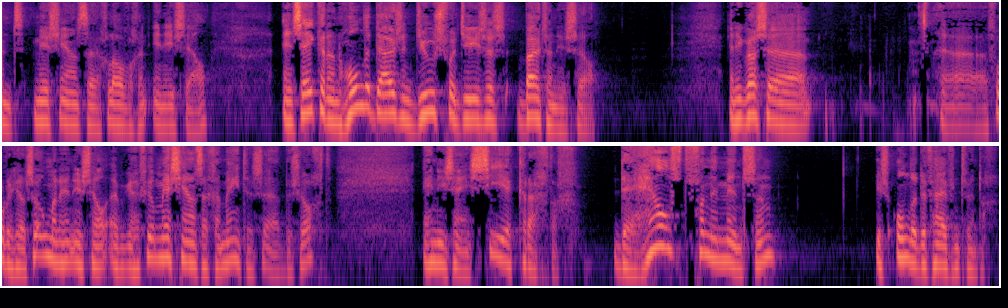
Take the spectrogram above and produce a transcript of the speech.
14.000 Messiaanse gelovigen in Israël. En zeker een 100.000 Jews voor Jezus buiten Israël. En ik was uh, uh, vorig jaar zomer in Israël, heb ik veel Messiaanse gemeentes uh, bezocht. En die zijn zeer krachtig. De helft van de mensen is onder de 25.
